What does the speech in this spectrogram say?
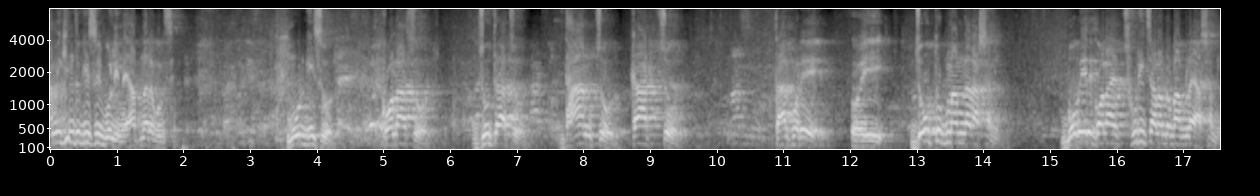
আমি কিন্তু কিছুই বলি নাই, আপনারা বলছেন। মুরগি চোর, কলা চোর, জুতা চোর ধান চোর, কাঠ চোর। তারপরে ওই যৌতুক মামলার আসামি, বউয়ের গলায় ছুরি চালানো মামলায় আসামি,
